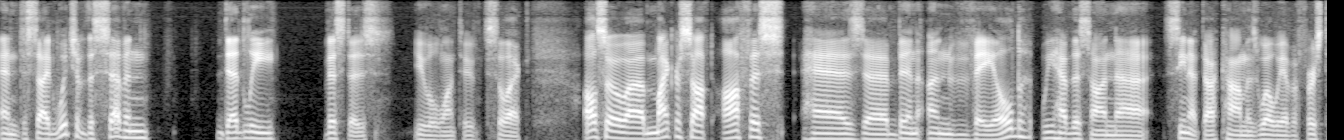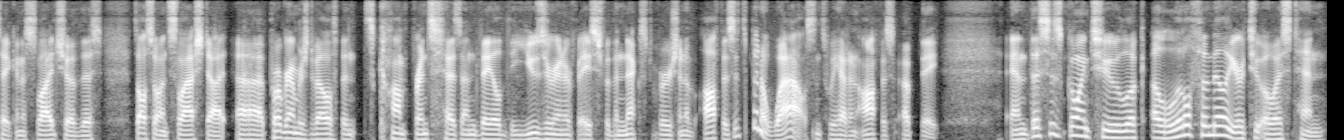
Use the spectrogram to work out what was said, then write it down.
and decide which of the seven deadly vistas you will want to select. Also, uh, Microsoft Office has uh, been unveiled. We have this on uh, cnet.com as well. We have a first take and a slideshow of this. It's also on Slashdot. Uh, Programmers Development Conference has unveiled the user interface for the next version of Office. It's been a while since we had an Office update. And this is going to look a little familiar to OS 10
